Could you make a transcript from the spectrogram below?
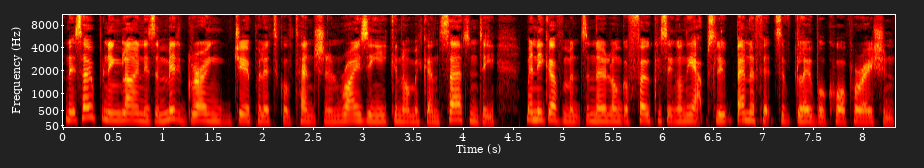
and its opening line is amid growing geopolitical tension and rising economic uncertainty many governments are no longer focusing on the absolute benefits of global cooperation,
